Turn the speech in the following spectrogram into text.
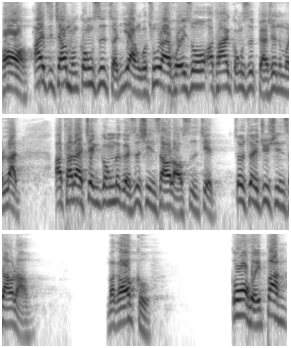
哦，I G 教我们公司怎样，我出来回说啊，他在公司表现那么烂，啊，他在建工那个是性骚扰事件，就这一句性骚扰，嘛搞我狗，跟我回谤，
